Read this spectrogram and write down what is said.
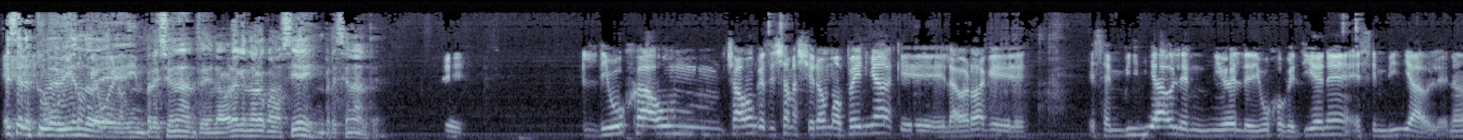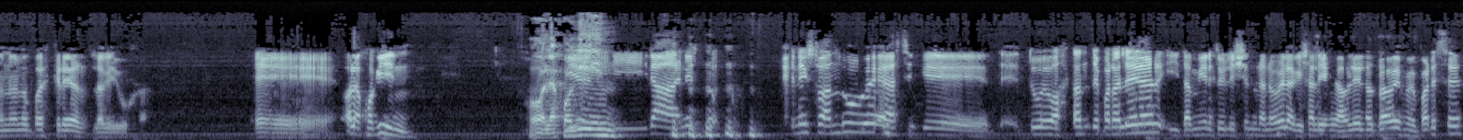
Ese lo Eh, estuve viendo, que, eh, bueno, impresionante. La verdad que no lo conocía, es impresionante. Sí. Dibuja un chabón que se llama Jeromo Peña, que la verdad que es envidiable el nivel de dibujo que tiene, es envidiable, no, no lo puedes creer lo que dibuja. Eh, hola Joaquín. Hola Joaquín. Bien, y nada, en eso, en eso anduve, así que eh, tuve bastante para leer y también estoy leyendo una novela que ya les hablé la otra vez, me parece.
